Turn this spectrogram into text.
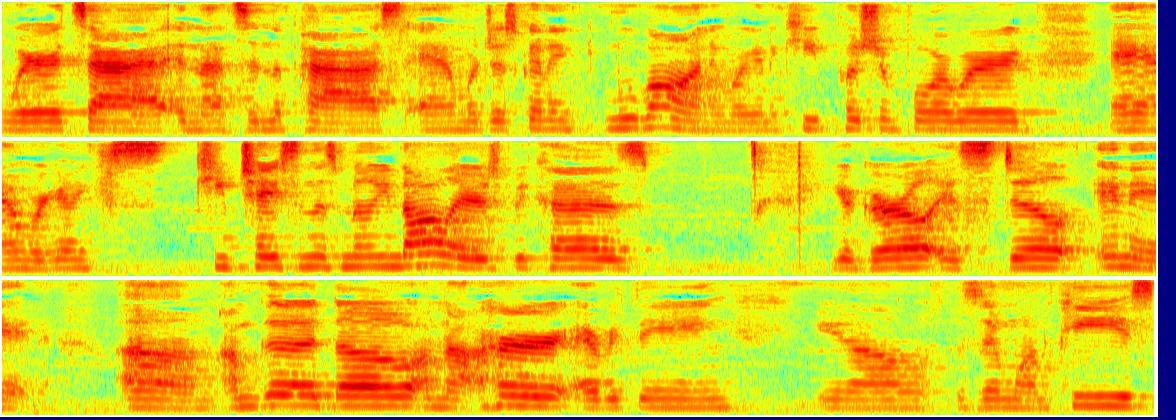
where it's at, and that's in the past, and we're just going to move on and we're going to keep pushing forward and we're going to keep chasing this million dollars because your girl is still in it. Um, I'm good though, I'm not hurt, everything you know, is in one piece.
